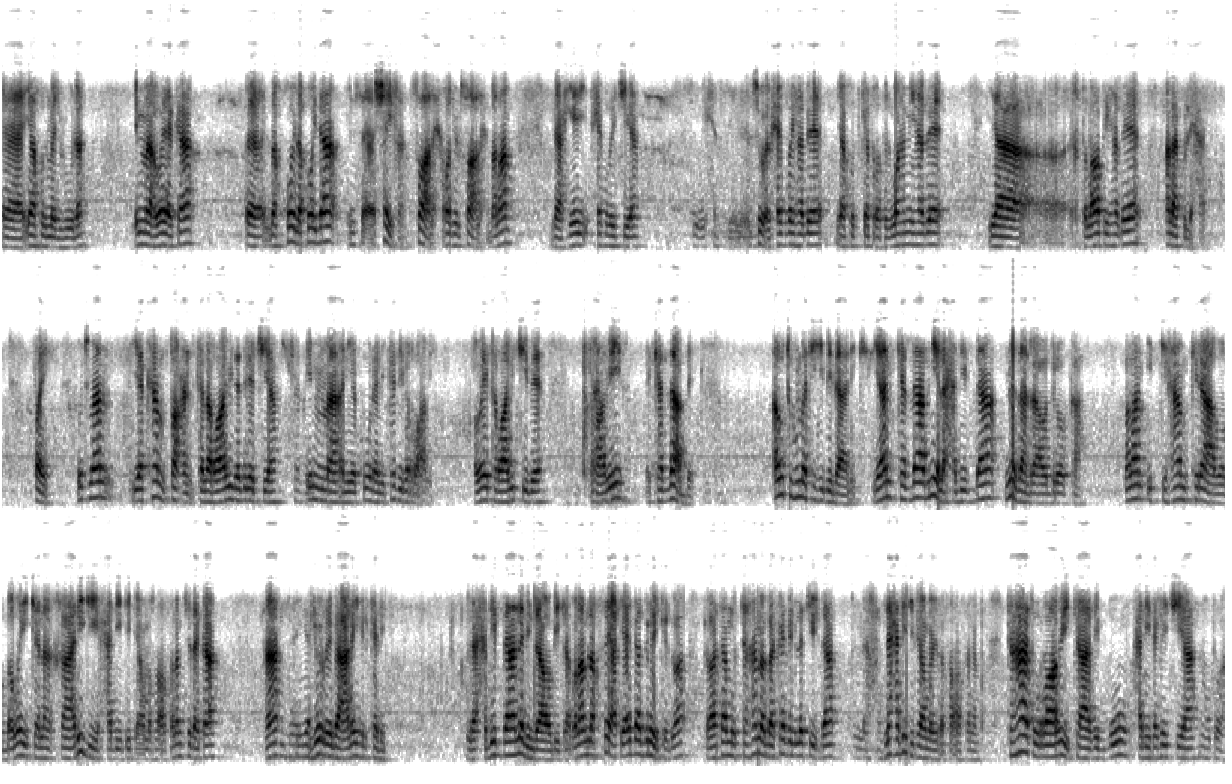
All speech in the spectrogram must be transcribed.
آه، يأخذ مجهولة. إما أويك آه، لخوي لخوي ده شيخة صالح رجل صالح بلان. ناحية حفظ تشيا سوء الحفظ هذا يأخذ كثرة الوهم هذا يا اختلاطي هذا على كل حال. طيب وثمان يكم طعن كلا راوي ددريتشيا إما أن يكون لكذب الراوي. أو يك راوي به راوي كذاب. أو تهمته بذلك. يعني كذاب نية لحديث دا نزان رأو دروكا. بلان اتهام كراوة بويك خارجي حديث في عمر صلى الله عليه وسلم. سدكا ها؟ جرب عليه الكذب. لا حديث نبي راو بيك. بلان لقصي اعتياد دروي كدوا كواتا متهمة بكذب لتيش دا لا حديث. في عمر صلى الله عليه وسلم. كهات الراوي كاذب بو حديث كي موضوع.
